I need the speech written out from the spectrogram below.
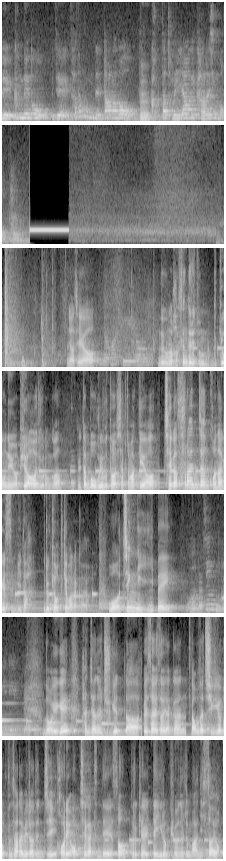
네, 근데도 이제 사장님들 따라서 음. 각자 전략이 다르신 것 같아요. 안녕하세요. 안녕하세요. 근데 오늘 학생들이 좀 늦게 오네요. 비 와가지고 그런가? 일단 뭐 우리부터 시작 좀 할게요. 제가 술 한 잔 권하겠습니다. 이렇게 어떻게 말할까요? 워찡니 이베이 워찡니 너에게 한 잔을 주겠다. 회사에서 약간 나보다 직위가 높은 사람이라든지 거래 업체 같은 데에서 그렇게 할 때 이런 표현을 좀 많이 써요.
